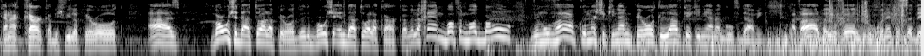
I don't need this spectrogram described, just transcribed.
קנה קרקע בשביל הפירות, אז ברור שדעתו על הפירות וברור שאין דעתו על הקרקע ולכן באופן מאוד ברור ומובהק הוא אומר שקניין פירות לאו כקניין הגוף דמי. אבל ביובל כשהוא קונה את השדה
